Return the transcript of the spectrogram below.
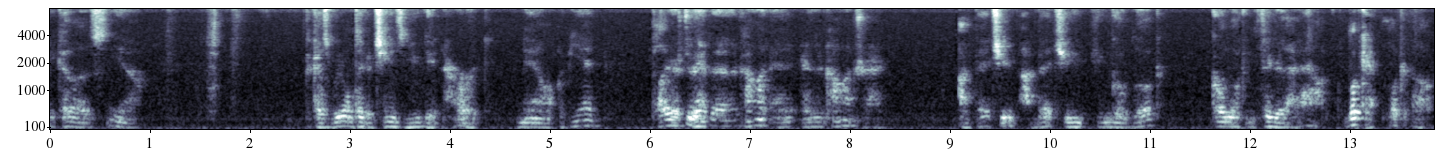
because you know, because we don't take a chance of you getting hurt. Now, again, players do have that their, con- in their contract. I bet you, I bet you, you can go look, go look and figure that out. Look at, look it up,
